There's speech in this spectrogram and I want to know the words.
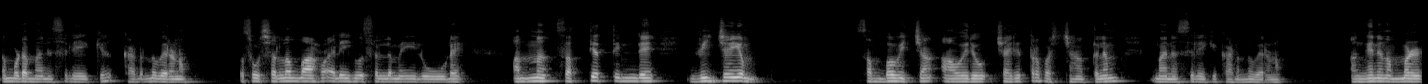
നമ്മുടെ മനസ്സിലേക്ക് കടന്നു വരണം. റസൂൽ സല്ലല്ലാഹു അലൈഹി വസല്ലമയിലൂടെ അന്ന് സത്യത്തിന്റെ വിജയം സംഭവിച്ച ആ ഒരു ചരിത്ര പശ്ചാത്തലം മനസ്സിലേക്ക് കടന്നു വരണം. അങ്ങനെ നമ്മൾ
